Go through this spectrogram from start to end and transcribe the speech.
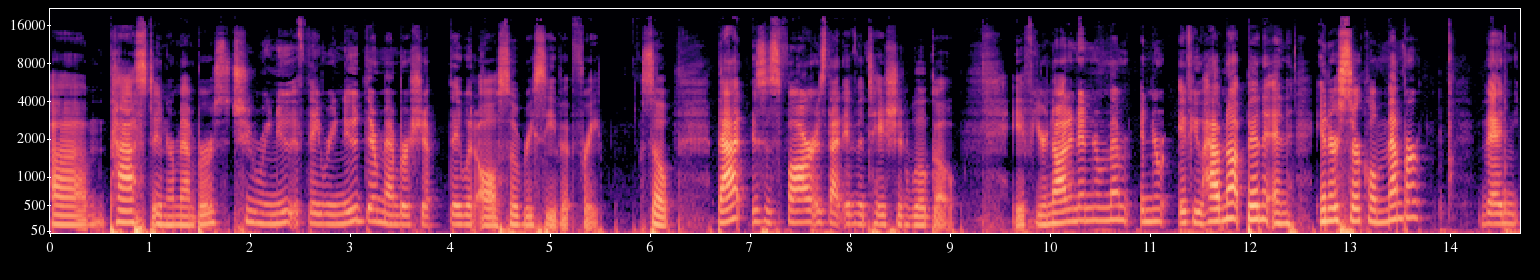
um, past inner members, to renew. If they renewed their membership, they would also receive it free. So that is as far as that invitation will go. If you're not an inner, mem- inner if you have not been an inner circle member, then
